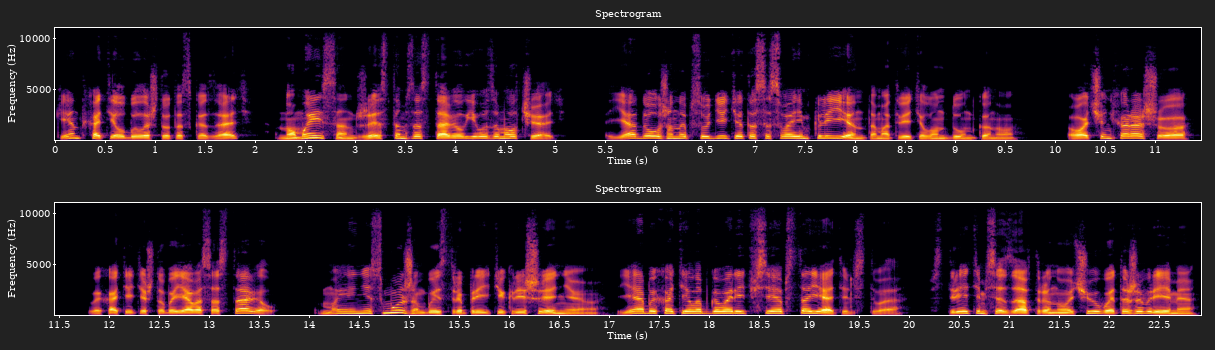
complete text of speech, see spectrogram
Кент хотел было что-то сказать, но Мейсон жестом заставил его замолчать. «Я должен обсудить это со своим клиентом», — ответил он Дункану. «Очень хорошо. Вы хотите, чтобы я вас оставил?» «Мы не сможем быстро прийти к решению. Я бы хотел обговорить все обстоятельства. Встретимся завтра ночью в это же время».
